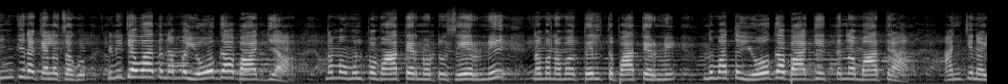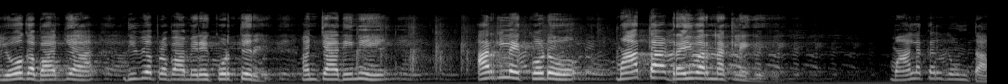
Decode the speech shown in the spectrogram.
ಇಂಚಿನ ಕೆಲಸವು ನಿಜವಾದ ನಮ್ಮ ಯೋಗ ಭಾಗ್ಯ. ನಮ್ಮ ಮುಲ್ಪ ಮಾತೇರ್ನೊಟ್ಟು ಸೇರ್ನಿ, ನಮ್ಮ ನಮ್ಮ ತೆಲ್ತು ಪಾತೇರ್ನಿ. ಒಂದು ಮತ್ತು ಯೋಗ ಭಾಗ್ಯ ಇತ್ತನ್ನ ಮಾತ್ರ. ಅಂಚಿನ ಯೋಗ ಭಾಗ್ಯ ದಿವ್ಯ ಪ್ರಭಾ ಮೇರೆ ಕೊಡ್ತೀರಿ. ಅಂಚಾದೀನಿ, ಅರ್ಲೆ ಕೊಡು ಮಾತಾ ಡ್ರೈವರ್ ನಕ್ಲಿಗೆ. ಮಾಲಕರಿಗೆ ಉಂಟಾ?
